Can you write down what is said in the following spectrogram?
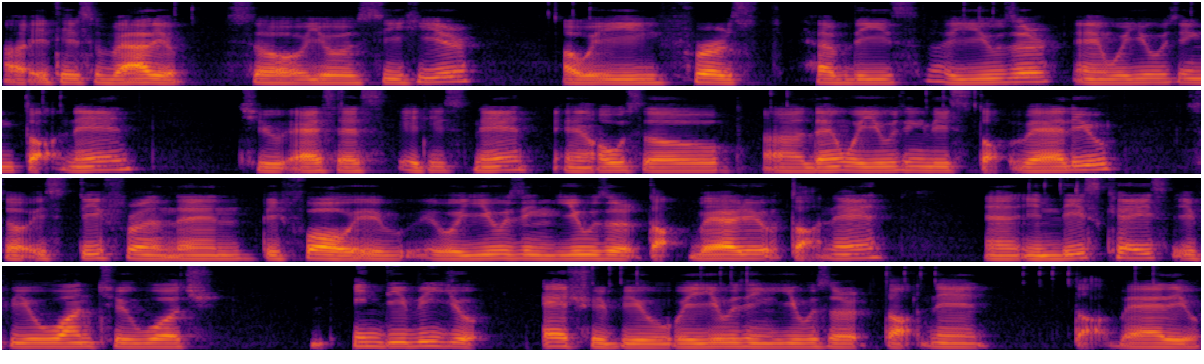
uh, it is value so you'll see here uh, we first have this uh, user and we're using .name to access its name and also uh, then we're using this dot value. So it's different than before. We, we were using user dot value dot and in this case, if you want to watch individual attribute, we're using user.name.value,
